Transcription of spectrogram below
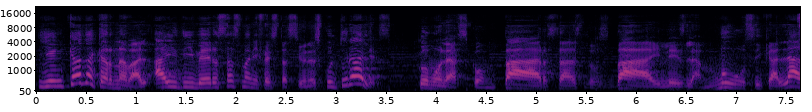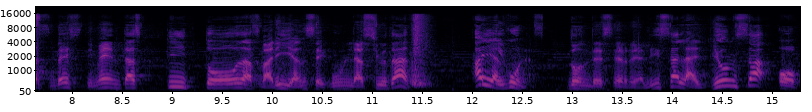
Y en cada carnaval hay diversas manifestaciones culturales, como las comparsas, los bailes, la música, las vestimentas, y todas varían según la ciudad. Hay algunas donde se realiza la yunza o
